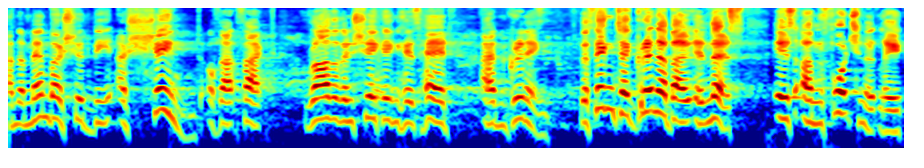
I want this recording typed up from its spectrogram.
and the member should be ashamed of that fact rather than shaking his head and grinning. The thing to grin about in this is unfortunately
